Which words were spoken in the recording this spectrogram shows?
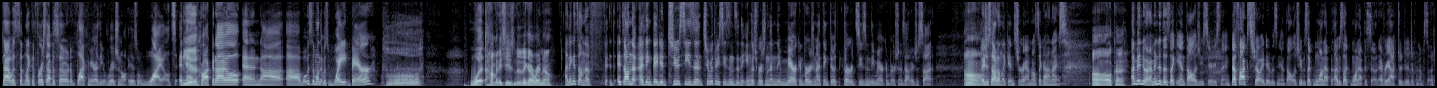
that was some, like the first episode of Black Mirror, the original is wild. And then Yeah. Crocodile and uh, uh, what was the one that was White Bear? what? How many seasons do they got right now? I think it's on the it's on the I think they did two season two or three seasons in the English version then the American version. I think their third season of the American version is out. I just saw it. Oh, I just saw it on like Instagram and I was like oh nice. Oh, okay. I'm into it. I'm into this like anthology series thing. That Fox show I did was an anthology. It was like one ep- I was like one episode. Every actor did a different episode.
